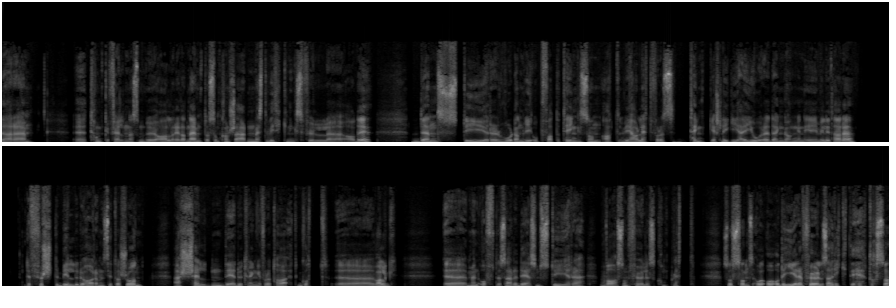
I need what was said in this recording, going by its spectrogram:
der eh, tankefellene som du allerede har nevnt, og som kanskje er den mest virkningsfulle av de. Den styrer hvordan vi oppfatter ting, sånn at vi har lett for å tenke slik jeg gjorde den gangen i militæret. Det første bildet du har av en situasjon, er sjelden det du trenger for å ta et godt uh, valg, uh, men ofte så er det det som styrer hva som føles komplett. Sånn, og, og, det gir en følelse av riktighet også,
